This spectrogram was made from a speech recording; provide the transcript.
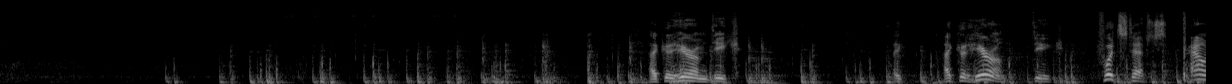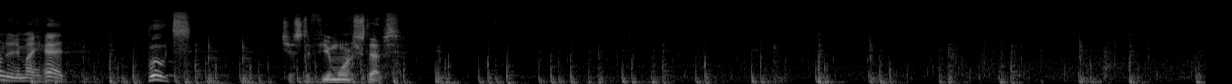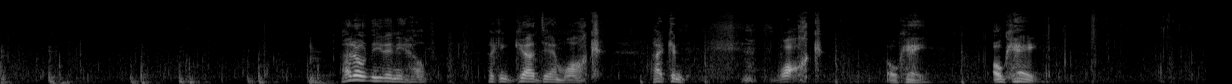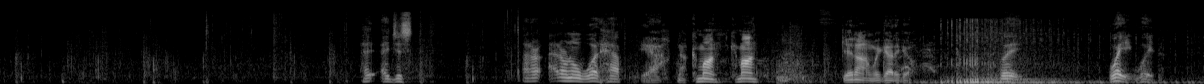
I could hear him, Deke. I, I could hear him, Deke. Footsteps just pounding in my head. Boots. Just a few more steps. I don't need any help. I can goddamn walk. I can walk. Okay. Okay. I, I just. I don't, I don't know what happened. Yeah. Now, come on. Come on. Get on. We gotta go. Wait. Wait, wait.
